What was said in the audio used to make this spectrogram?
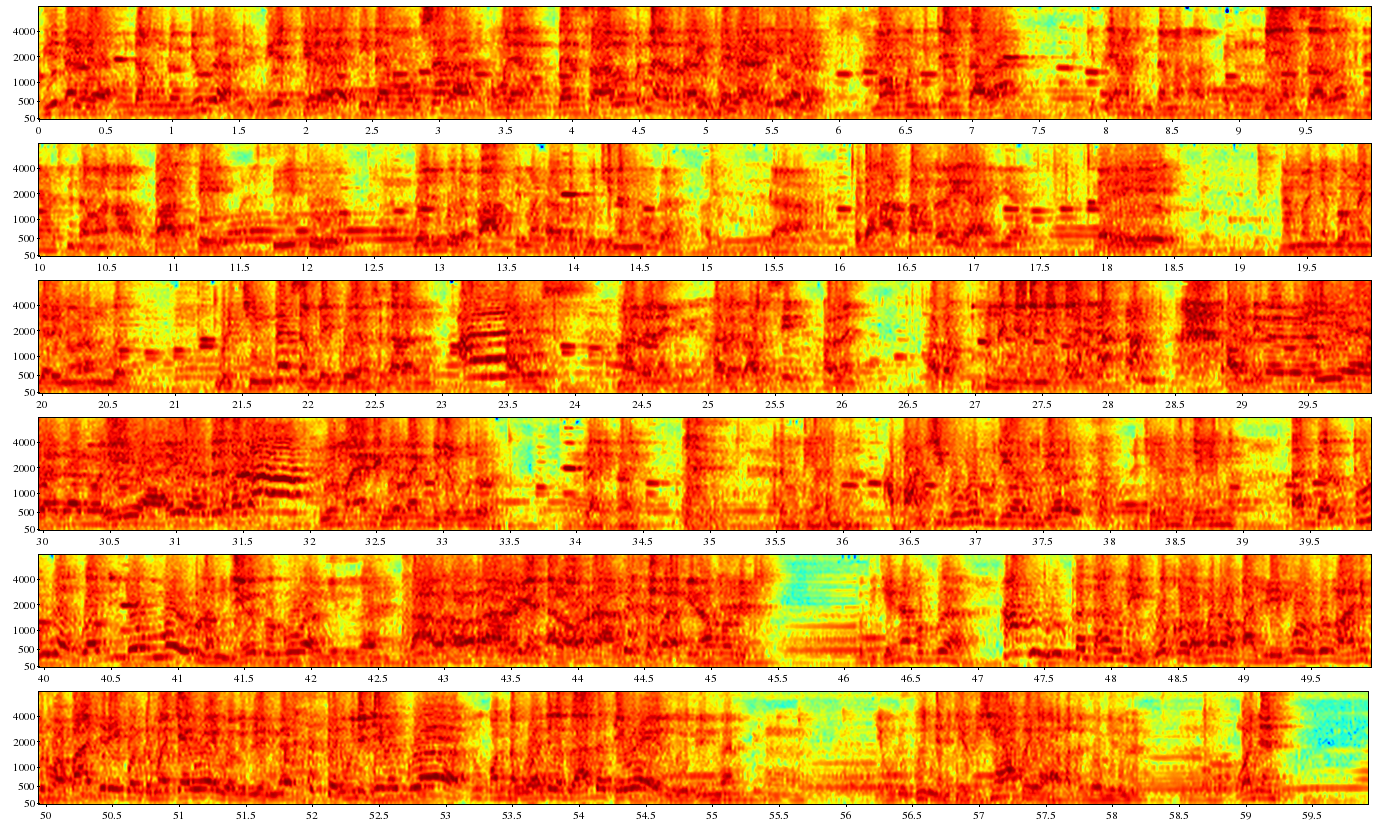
dia Dalam tidak undang-undang juga. dia tidak tidak- tidak mau salah. Dan dan selalu benar. Selalu gitu. benar iya. Maupun kita yang salah ya kita yang harus minta maaf. Dia yang salah kita yang harus minta maaf. Pasti pasti itu. Gua juga udah paham sih masalah perbucinan mah udah aduh udah udah hatam kali ya. Iya. Dari namanya gua ngajarin orang buat bercinta sampai gue yang sekarang harus harus nanya- harus apa sih? Harus apa? Nanya-nanyakan apa nih? iya. Iya iya kadang gue main nih gue main bujang bulur Blay, Blay. ada mutiara nggak apaan sih goblok? Mutiara mutiara. Ada cewek nggak? Cewek nggak? Ada. Lu tau nggak? Gua aja jomblo. Lu nanya cewek ke gua gitu kan. Salah orang. iya salah orang. Terus gua lagi nongkrong nih. Bagi cewek apa gua? Aduh lu gak tahu nih. Gua kalau main sama Pak Ajri mulu gua ngelanya ke rumah Pak Ajri bukan ke rumah cewek gua gituin kan. Gua punya cewek gua. Tuh kontak gua aja kagak ada cewek tuh gituin kan. Hmm. ya udah gue nyari cewek siapa ya? Kata gue gitu kan. Pokoknya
